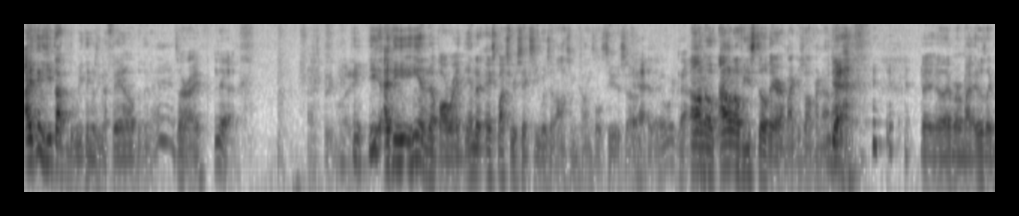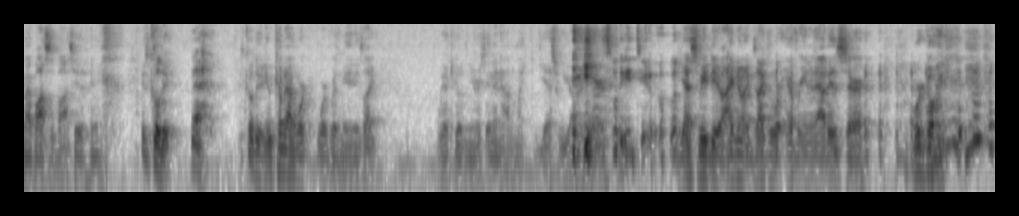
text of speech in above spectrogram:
I think he thought that the Wii thing was gonna fail, but then eh, it's all right. Yeah. That's pretty He, funny. he, I think he, he ended up all right. The end of Xbox 360 was an awesome console too. So Yeah, that worked out. I don't know. I don't know if he's still there at Microsoft or not. Yeah. I, I remember my, it was like my boss's boss. He, he, he's a cool dude. Yeah. He's a cool dude. He would come down and work work with me, and he's like, "We have to go to the nearest In and Out." I'm like, "Yes, we are, sir. yes, we do. yes, we do. I know exactly where every In and Out is, sir. We're going."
